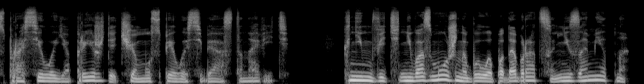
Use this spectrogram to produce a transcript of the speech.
спросила я прежде, чем успела себя остановить. К ним ведь невозможно было подобраться незаметно.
